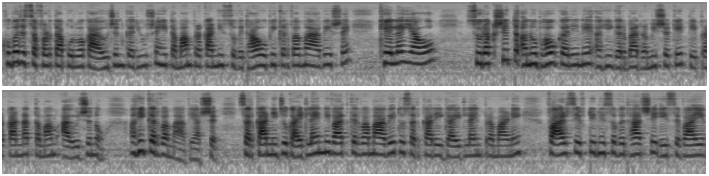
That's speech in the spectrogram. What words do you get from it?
ખૂબ જ સફળતાપૂર્વક આયોજન કર્યું છે. અહીં તમામ પ્રકારની સુવિધાઓ ઊભી કરવામાં આવી છે. ખેલૈયાઓ સુરક્ષિત અનુભવ કરીને અહીં ગરબા રમી શકે તે પ્રકારના તમામ આયોજનો અહીં કરવામાં આવ્યા છે. સરકારની જો ગાઈડલાઇનની વાત કરવામાં આવે તો સરકારી ગાઈડલાઇન પ્રમાણે ફાયર સેફટીની સુવિધા છે. એ સિવાય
